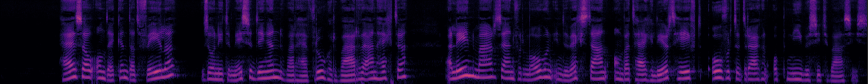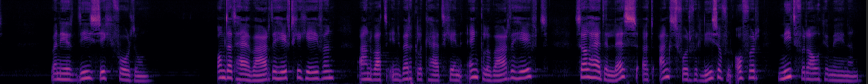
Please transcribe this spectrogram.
Hij zal ontdekken dat vele, zo niet de meeste dingen waar hij vroeger waarde aan hechtte, alleen maar zijn vermogen in de weg staan om wat hij geleerd heeft over te dragen op nieuwe situaties, wanneer die zich voordoen. Omdat hij waarde heeft gegeven aan wat in werkelijkheid geen enkele waarde heeft, zal hij de les uit angst voor verlies of een offer niet veralgemenen.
